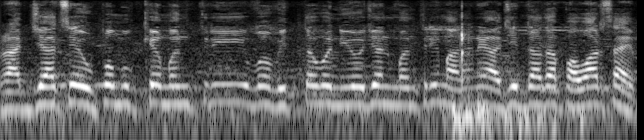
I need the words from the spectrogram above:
राज्याचे उपमुख्यमंत्री व वित्त व नियोजन मंत्री माननीय अजितदादा पवार साहेब.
